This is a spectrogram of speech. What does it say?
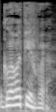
Глава первая.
